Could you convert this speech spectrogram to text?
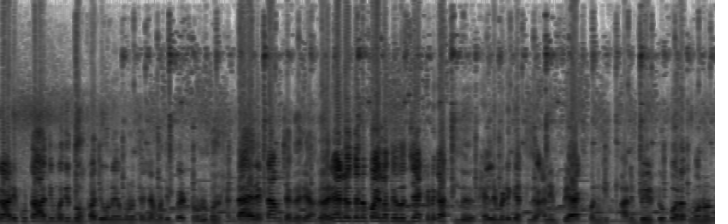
गाडी कुठं आधी मध्ये धोका देऊ नये म्हणून त्याच्यामध्ये पेट्रोल भरलं. डायरेक्ट आमच्या घरी घरी आलो त्यानं पहिला त्याचं जॅकेट घातलं हेल्मेट घेतलं आणि बॅग पण घेतली. आणि भेटू परत म्हणून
